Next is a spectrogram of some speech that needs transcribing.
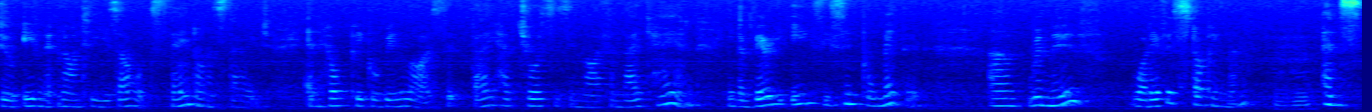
to, even at 90 years old, stand on a stage and help people realise that they have choices in life and they can in a very easy, simple method, um, remove whatever's stopping them Mhm. and s-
